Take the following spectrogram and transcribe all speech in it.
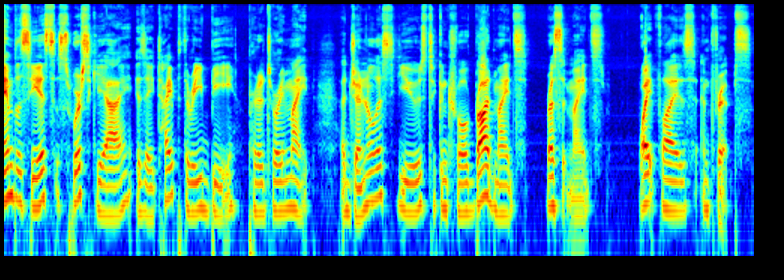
Amblyseius swirskii is a type 3b predatory mite, a generalist used to control broad mites, russet mites, whiteflies, and thrips.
